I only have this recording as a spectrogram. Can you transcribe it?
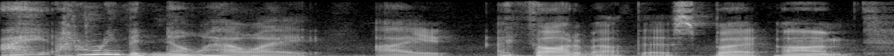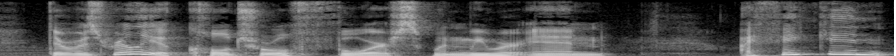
I, I don't even know how I I I thought about this, but um, there was really a cultural force when we were in I think in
